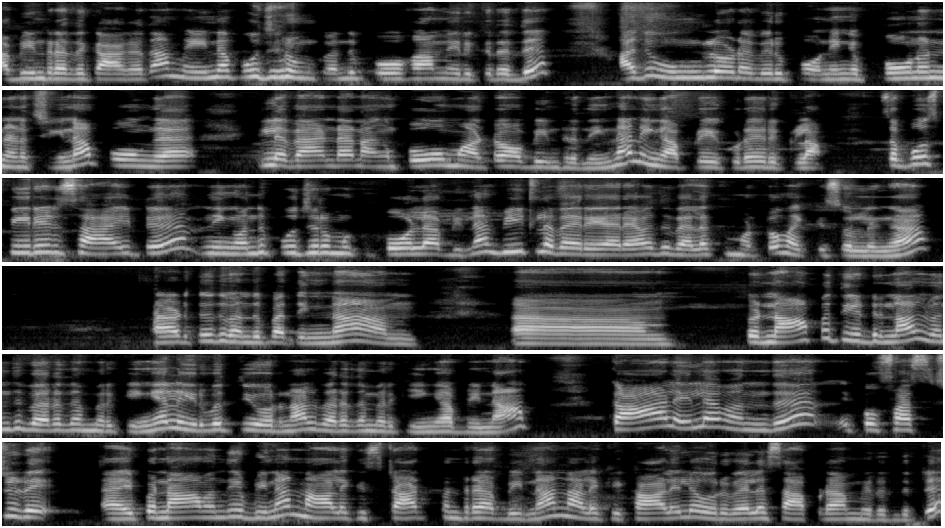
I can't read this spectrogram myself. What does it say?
அப்படின்றதுக்காக தான் மெயினா பூஜை ரூமுக்கு வந்து போகாம இருக்கிறது. அது உங்களோட விருப்பம். நீங்க போகணும்னு நினைச்சீங்கன்னா போங்க. இல்ல வேண்டாம் நாங்க போக மாட்டோம் அப்படின்றதீங்கன்னா நீங்க அப்படியே கூட இருக்கலாம். சப்போஸ் பீரியட்ஸ் ஆயிட்டு நீங்க வந்து பூஜை ரூமுக்கு போகல அப்படின்னா வீட்டில் வேற யாரையாவது விளக்கு மட்டும் வைக்க சொல்லுங்க. அடுத்தது வந்து பாத்தீங்கன்னா இப்போ நாற்பத்தி எட்டு நாள் வந்து விரதம் இருக்கீங்க இல்லை இருபத்தி ஒரு நாள் விரதம் இருக்கீங்க அப்படின்னா காலையில வந்து இப்போ ஃபர்ஸ்ட் டே இப்போ நான் வந்து எப்படின்னா நாளைக்கு ஸ்டார்ட் பண்ணுறேன் அப்படின்னா நாளைக்கு காலையில் ஒரு வேளை சாப்பிடாம இருந்துட்டு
